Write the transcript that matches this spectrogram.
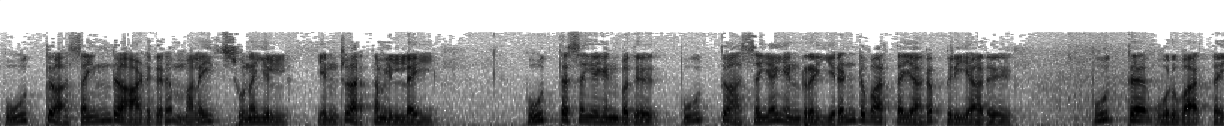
பூத்து அசைந்து ஆடுகிற மலை சுனையில் என்று அர்த்தம் இல்லை பூத்தசைய என்பது பூத்து அசைய என்று இரண்டு வார்த்தையாக பிரியாது. பூத்த ஒரு வார்த்தை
